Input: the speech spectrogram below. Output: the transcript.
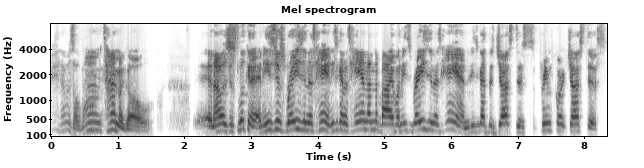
man, that was a long time ago and I was just looking at it, and he's just raising his hand. He's got his hand on the Bible, and he's raising his hand. And he's got the justice, Supreme Court justice,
